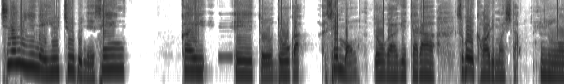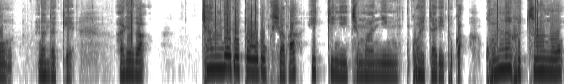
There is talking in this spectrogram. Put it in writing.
ちなみにね、YouTube ね、1000回、えっ、ー、と、動画、1000本動画上げたら、すごい変わりました。あの、なんだっけ。あれが、チャンネル登録者が一気に1万人超えたりとか、こんな普通の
